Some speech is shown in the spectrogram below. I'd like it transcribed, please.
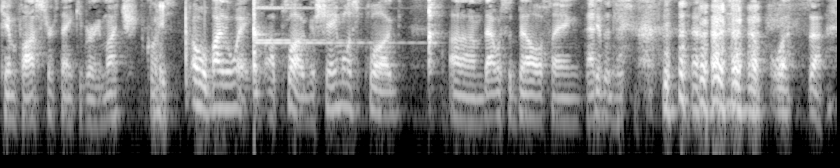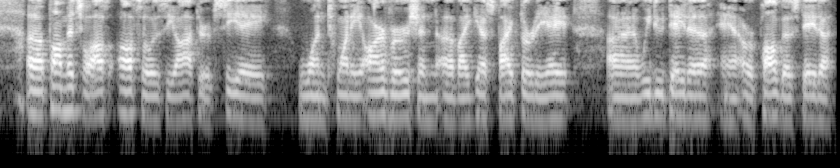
Tim Foster, thank you very much. Of course. Oh, by the way, a plug, a shameless plug. Um, that was the bell saying. That's give the- this- was, uh, uh, Paul Mitchell also is the author of CA 120, our version of, I guess, 538. Uh, we do data, and, or Paul does data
